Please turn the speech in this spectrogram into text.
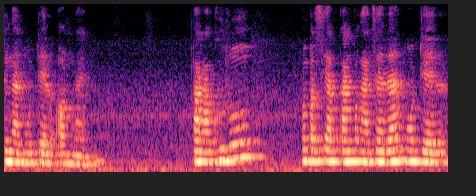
dengan model online. Para guru mempersiapkan pengajaran model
